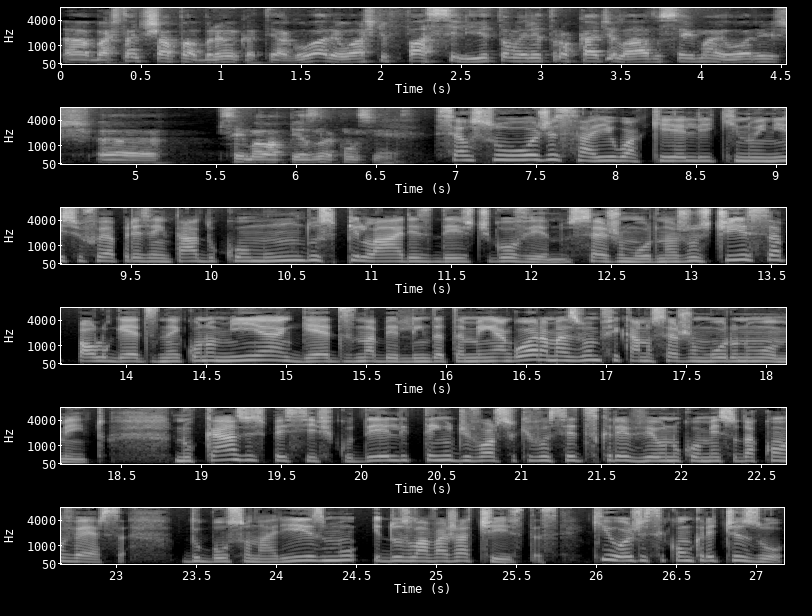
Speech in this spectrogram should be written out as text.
ah, bastante chapa branca até agora, eu acho que facilitam ele trocar de lado sem maiores ah, sem maior peso na consciência. Celso, hoje saiu aquele que no início foi apresentado como um dos pilares deste governo. Sérgio Moro na Justiça, Paulo Guedes na Economia, Guedes na Berlinda também agora, mas vamos ficar no Sérgio Moro no momento. No caso específico dele, tem o divórcio que você descreveu no começo da conversa, do bolsonarismo e dos lavajatistas, que hoje se concretizou.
